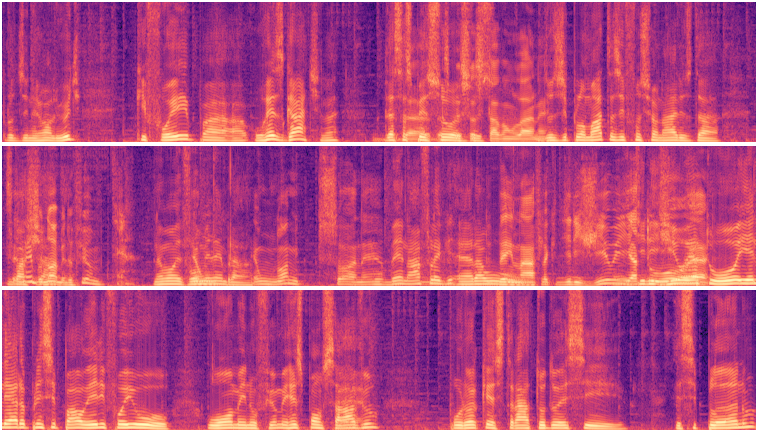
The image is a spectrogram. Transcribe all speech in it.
produzido em Hollywood, que foi a, o resgate, né? Dessas da, pessoas. pessoas dos, estavam lá, né? Dos diplomatas e funcionários da. Você lembra o nome do filme? Não, eu vou é um, me lembrar. É um nome só, né? O Ben Affleck era o. Ben Affleck dirigiu e atuou. Dirigiu e é. atuou, e ele era o principal. Ele foi o, o homem no filme responsável é. por orquestrar todo esse, esse plano.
